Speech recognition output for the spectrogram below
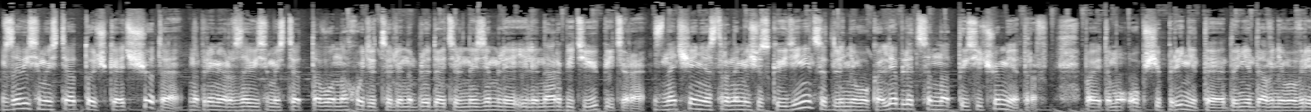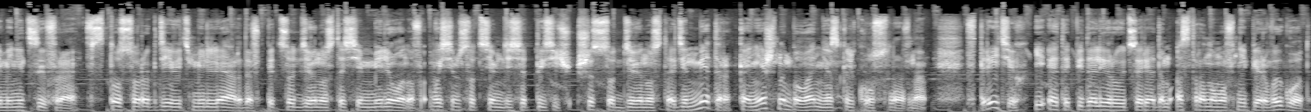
В зависимости от точки отсчета, например, в зависимости от того, находится ли наблюдатель на Земле или на орбите Юпитера, значение астрономической единицы для него колеблется на тысячу метров. Поэтому общепринятая до недавнего времени цифра в 149 миллиардов 597 миллионов 870 тысяч 691 метр, конечно, была несколько условна. В-третьих, и это педалируется рядом астрономов не первый год,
